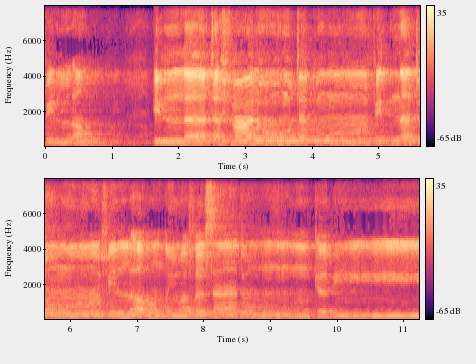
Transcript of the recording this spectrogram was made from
في الأرض. إلا تفعلوه تكن فتنة في الأرض وفساد كبير.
